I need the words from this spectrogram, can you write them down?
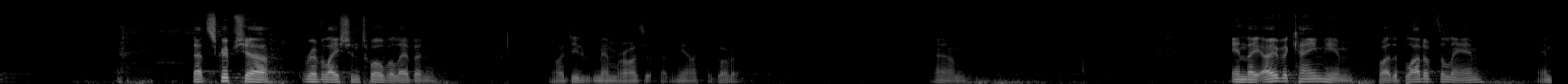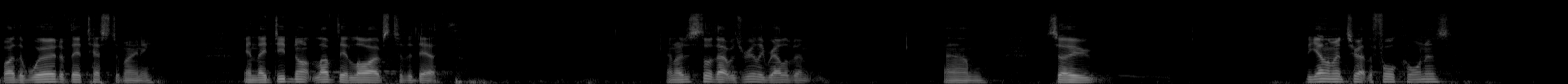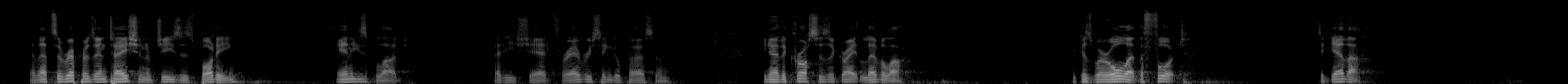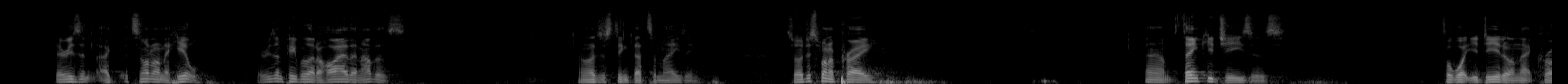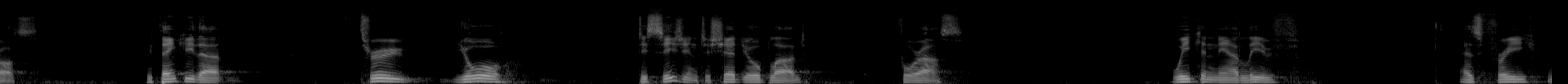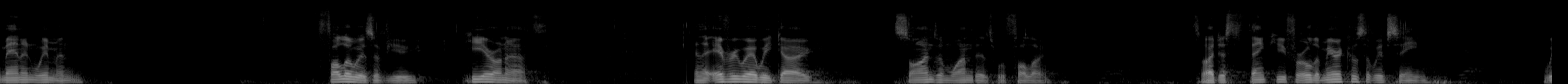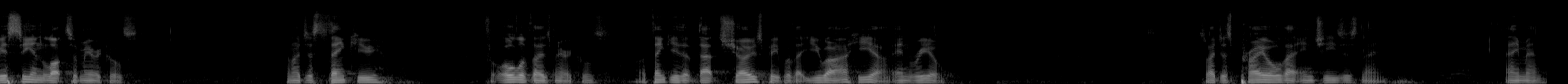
that scripture, Revelation 12:11, I did memorize it, but now I forgot it. Um, and they overcame him by the blood of the Lamb and by the word of their testimony, and they did not love their lives to the death. And I just thought that was really relevant. Um, so, the elements are at the four corners, and that's a representation of Jesus' body and his blood that he shed for every single person. You know, the cross is a great leveler because we're all at the foot together. There isn't, a, it's not on a hill. There isn't people that are higher than others. And I just think that's amazing. So I just want to pray. Um, thank you, Jesus, for what you did on that cross. We thank you that through your decision to shed your blood for us, we can now live as free men and women, followers of you here on earth, and that everywhere we go, signs and wonders will follow. So I just thank you for all the miracles that we've seen. We're seeing lots of miracles. And I just thank you for all of those miracles. I thank you that that shows people that you are here and real. So I just pray all that in Jesus' name. Amen.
